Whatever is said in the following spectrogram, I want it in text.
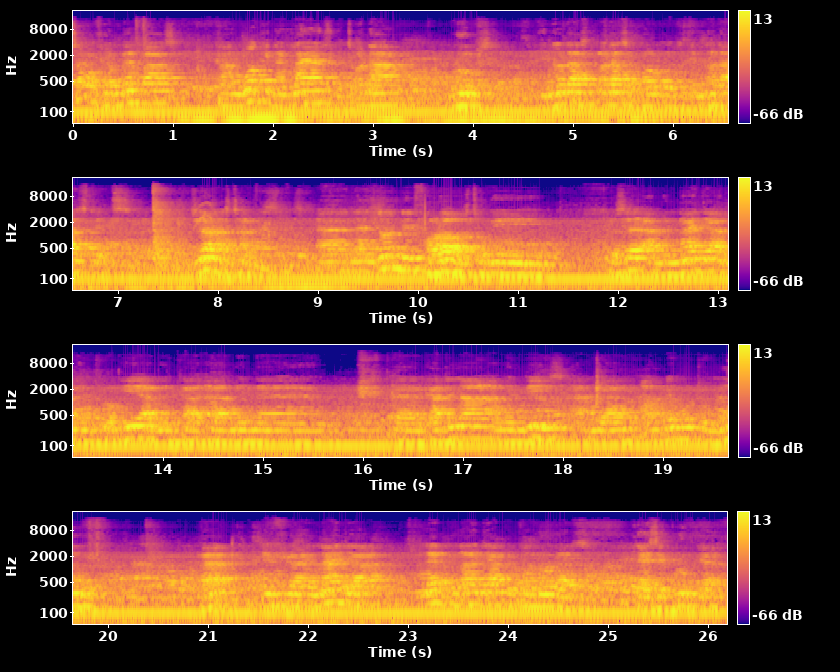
some of your members can work in alliance with other groups in other, other support groups in other states. Do you understand? Uh, there's no need for us to be to say I'm in Niger, I'm in Kogi, I'm in, I'm in uh, uh, Kaduna, I'm in this, and we are unable to move. Uh, if you are in Niger, let Niger people know that there's a group here,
